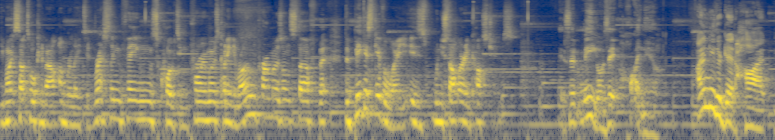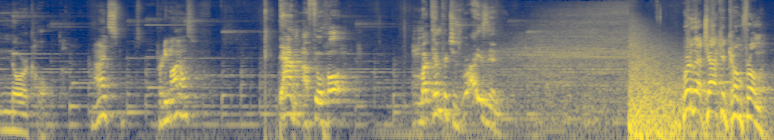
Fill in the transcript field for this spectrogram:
you might start talking about unrelated wrestling things, quoting promos, cutting your own promos on stuff, but the biggest giveaway is when you start wearing costumes. Is it me or is it hot in here? I neither get hot nor cold. No, it's it's pretty mild. Damn, I feel hot. My temperature's rising. Where did that jacket come from?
